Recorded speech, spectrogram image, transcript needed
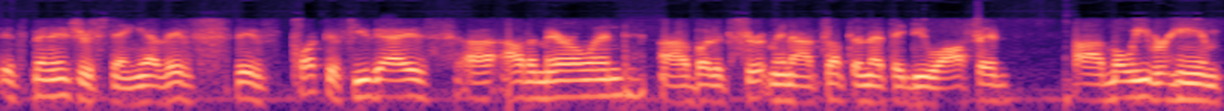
it's been interesting. Yeah, they've they've plucked a few guys uh, out of Maryland, uh, but it's certainly not something that they do often. Uh, Mo Ibrahim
